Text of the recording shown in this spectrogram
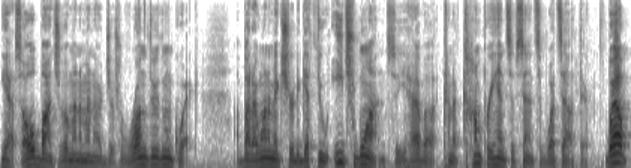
Yes, a whole bunch of them, and I'm going to just run through them quick but I want to make sure to get through each one so you have a kind of comprehensive sense of what's out there. Well,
